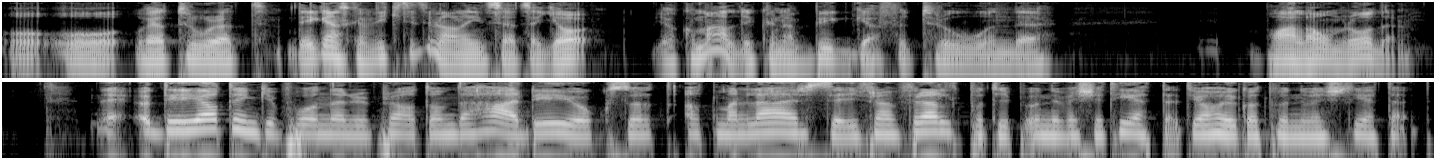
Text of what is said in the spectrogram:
Och, och, och jag tror att det är ganska viktigt ibland att inse att jag, jag kommer aldrig kunna bygga förtroende på alla områden. Det jag tänker på när du pratar om det här, det är ju också att, att man lär sig, framförallt på typ universitetet, jag har ju gått på universitetet,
